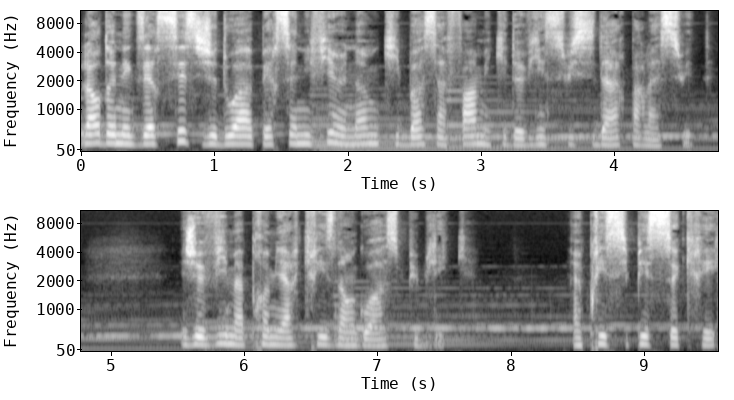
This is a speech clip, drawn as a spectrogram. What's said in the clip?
Lors d'un exercice, je dois personnifier un homme qui bat sa femme et qui devient suicidaire par la suite. Je vis ma première crise d'angoisse publique. Un précipice se crée,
